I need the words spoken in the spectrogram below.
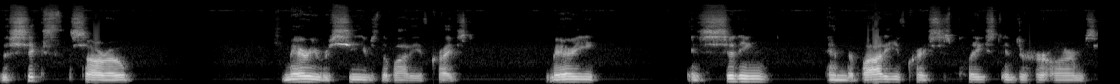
The sixth sorrow, Mary receives the body of Christ. Mary is sitting, and the body of Christ is placed into her arms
